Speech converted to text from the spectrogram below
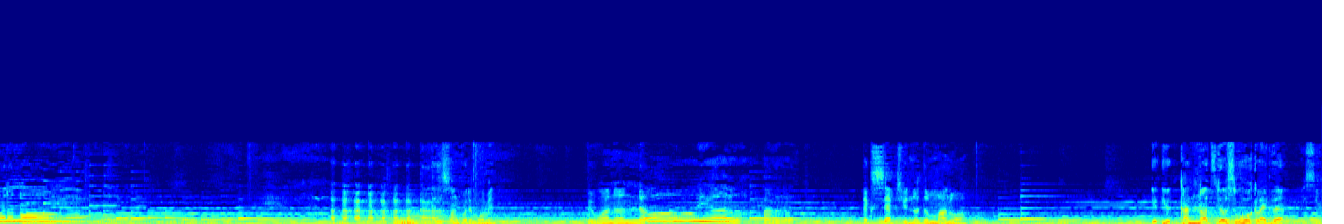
Wanna know you. That's a song for the moment. We wanna know your heart. Except you know the manual. You, you cannot just walk like that. Yes, sir.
